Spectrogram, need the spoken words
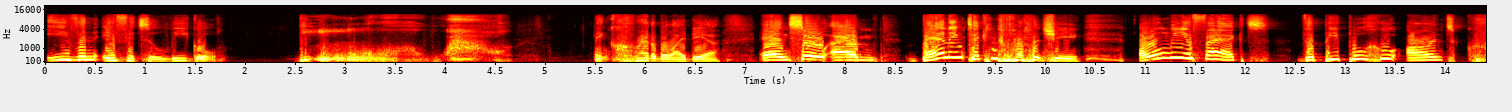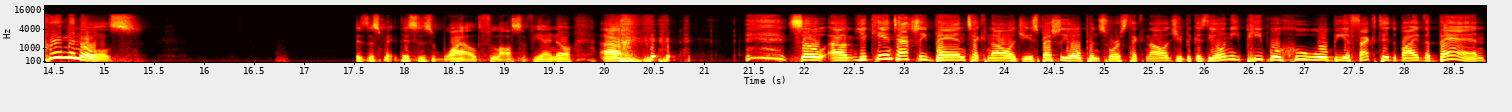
even if it's illegal. wow. Incredible idea. And so um, banning technology only affects the people who aren't criminals. Is this this is wild philosophy i know. Uh, so um, you can't actually ban technology especially open source technology because the only people who will be affected by the ban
